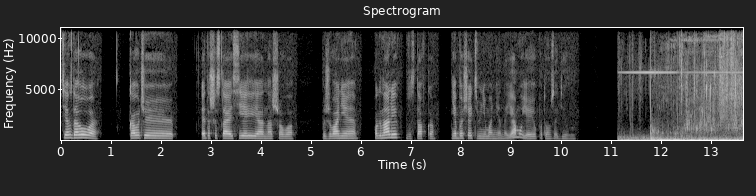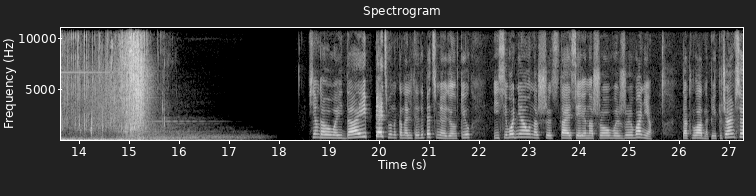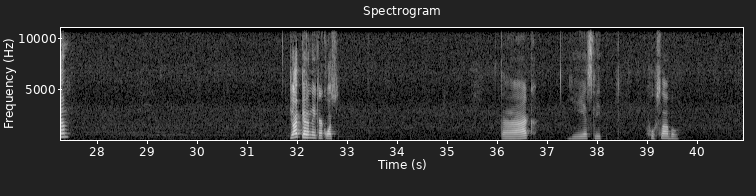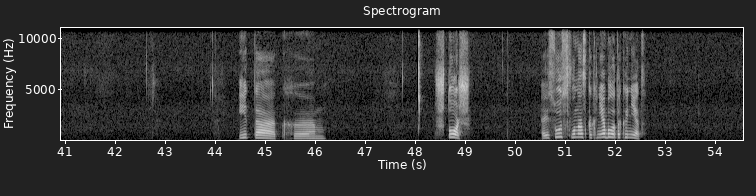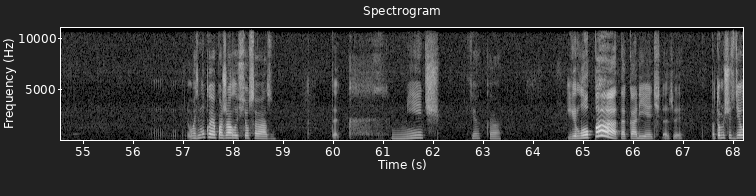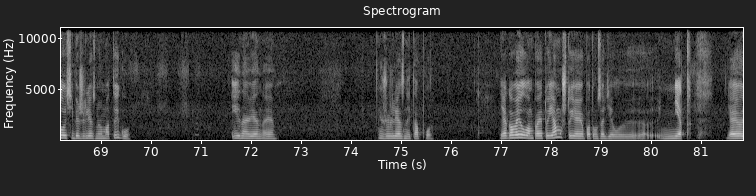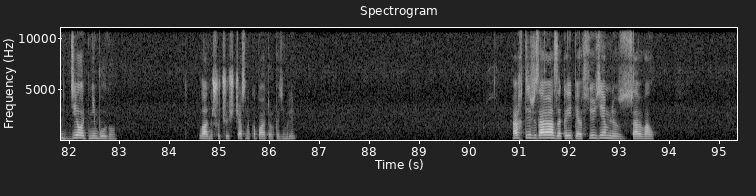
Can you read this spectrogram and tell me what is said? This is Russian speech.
Всем здорово! Короче, это шестая серия нашего выживания. Погнали, заставка. Не обращайте внимания на яму, я ее потом заделаю. Всем здорово, и да, и 5 вы на канале 3D5, с меня Родионов Кирилл. И сегодня у нас шестая серия нашего выживания. Так, ну ладно, переключаемся. Ёперный кокос. Так. Если... Фух, слабо. Итак. Эм... Что ж. Ресурсов у нас как не было, так и нет. Возьму-ка я, пожалуй, все сразу. Так меч, кирка. И лопата, конечно же. Потом еще сделаю себе железную мотыгу. И, наверное, железный топор. Я говорил вам про эту яму, что я ее потом заделаю. Нет. Я ее делать не буду. Ладно, шучу. Сейчас накопаю только земли. Ах ты ж, зараза, Крипер, всю землю сорвал.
